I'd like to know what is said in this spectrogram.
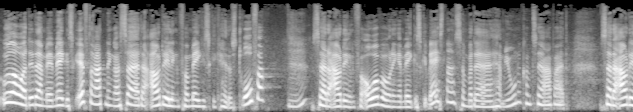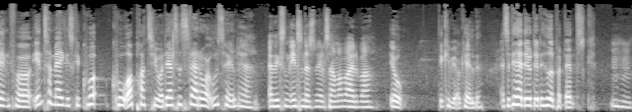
udover det der med magiske efterretninger, så er der afdelingen for magiske katastrofer. Mm. Så er der afdelingen for overvågning af magiske væsener, som var der Hermione kom til at arbejde. Så er der afdelingen for intermagiske ko- kooperativer. Det er altid svært ord at udtale. Ja. Er det ikke sådan internationalt samarbejde bare? Jo, det kan vi jo kalde det. Altså det her, det er jo det, det hedder på dansk. Mm-hmm.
